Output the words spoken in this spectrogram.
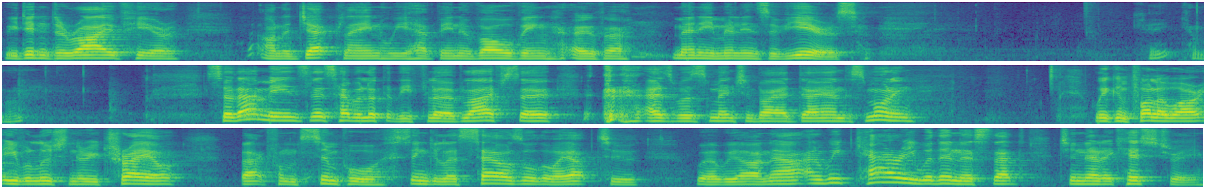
We didn't arrive here on a jet plane, we have been evolving over many millions of years. Okay, come on. So that means let's have a look at the flow of life. So, as was mentioned by Diane this morning, we can follow our evolutionary trail back from simple singular cells all the way up to where we are now, and we carry within us that genetic history.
